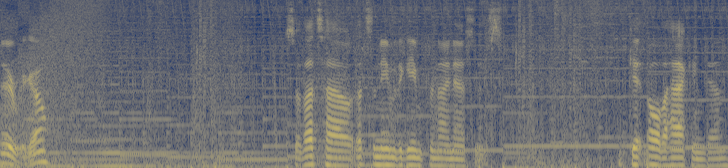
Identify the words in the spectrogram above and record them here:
There we go. So that's how, that's the name of the game for 9S's. Get all the hacking done.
